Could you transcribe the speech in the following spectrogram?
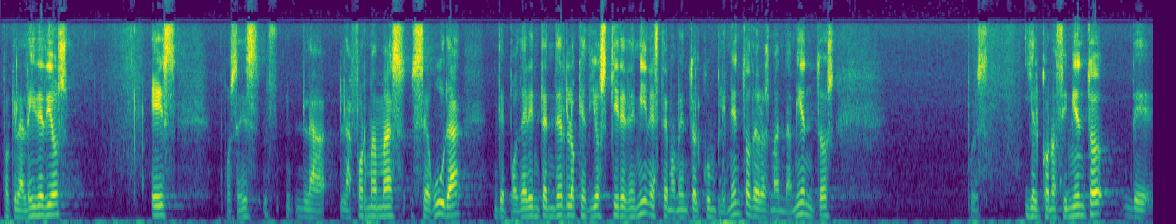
porque la ley de Dios es, pues es la, forma más segura de poder entender lo que Dios quiere de mí en este momento, el cumplimiento de los mandamientos, pues, y el conocimiento de,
